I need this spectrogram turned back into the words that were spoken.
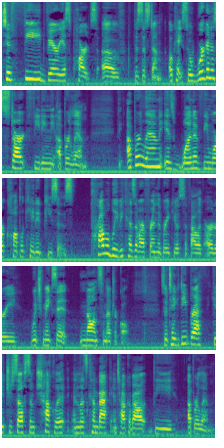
to feed various parts of the system. Okay, so we're going to start feeding the upper limb. The upper limb is one of the more complicated pieces, probably because of our friend the brachiocephalic artery, which makes it non-symmetrical. So take a deep breath, get yourself some chocolate, and let's come back and talk about the upper limb.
